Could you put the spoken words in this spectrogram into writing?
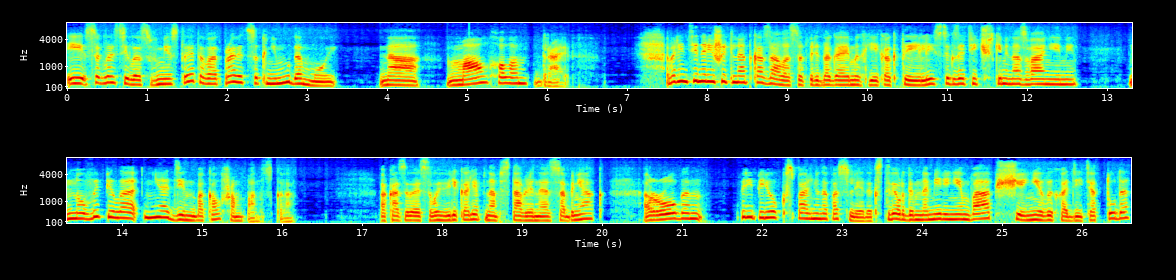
и согласилась вместо этого отправиться к нему домой, на Малхолланд-драйв. Валентина решительно отказалась от предлагаемых ей коктейлей с экзотическими названиями, но выпила не один бокал шампанского. Показывая свой великолепно обставленный особняк, Роган приперек спальню напоследок с твердым намерением вообще не выходить оттуда,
